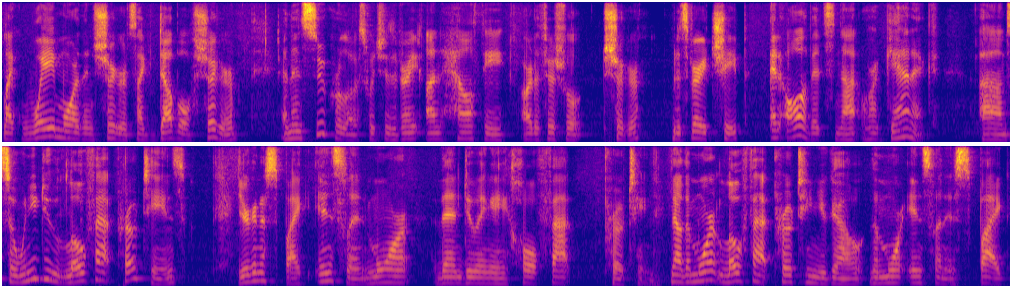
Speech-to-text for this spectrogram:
like way more than sugar, it's like double sugar, and then sucralose, which is a very unhealthy artificial sugar, but it's very cheap, and all of it's not organic. Um, so when you do low fat proteins, you're going to spike insulin more than doing a whole fat protein. Now, the more low fat protein you go, the more insulin is spiked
